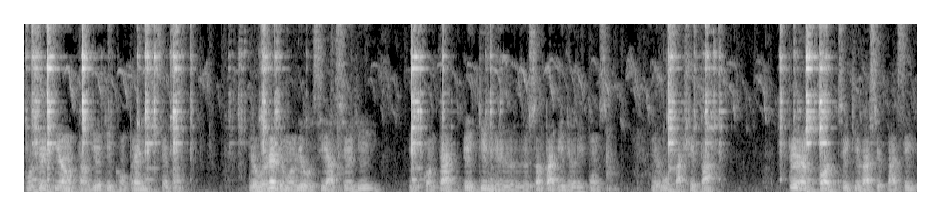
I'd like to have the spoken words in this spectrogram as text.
pour ceux qui ont entendu et qui comprennent, c'est bon. Je voudrais demander aussi à ceux qui me contactent et qui ne reçoivent pas de réponse, ne vous fâchez pas. Peu importe ce qui va se passer,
